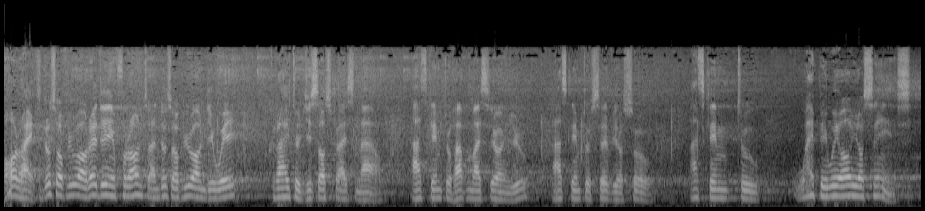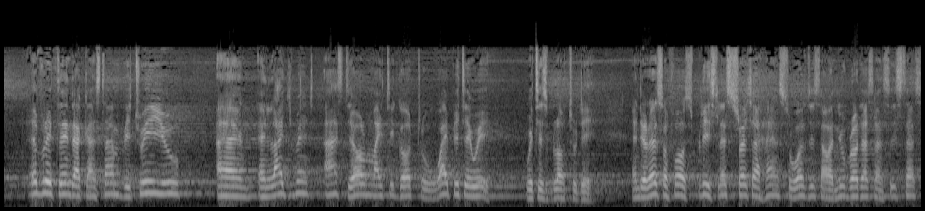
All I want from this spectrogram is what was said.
All right, those of you already in front and those of you on the way, cry to Jesus Christ now. Ask Him to have mercy on you. Ask Him to save your soul. Ask Him to wipe away all your sins. Everything that can stand between you and enlargement, ask the Almighty God to wipe it away with His blood today. And the rest of us, please, let's stretch our hands towards these, our new brothers and sisters,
